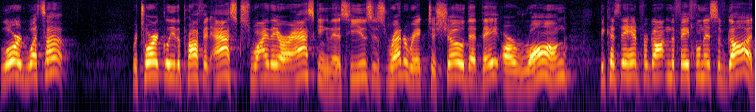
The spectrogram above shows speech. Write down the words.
Lord, what's up? Rhetorically, the prophet asks why they are asking this. He uses rhetoric to show that they are wrong because they had forgotten the faithfulness of God.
